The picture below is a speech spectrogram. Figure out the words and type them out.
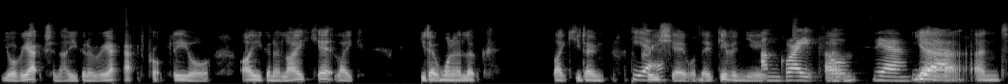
your reaction. Are you going to react properly or are you going to like it? Like you don't want to look like you don't yeah. appreciate what they've given you. Ungrateful. Um, yeah. yeah. Yeah. And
